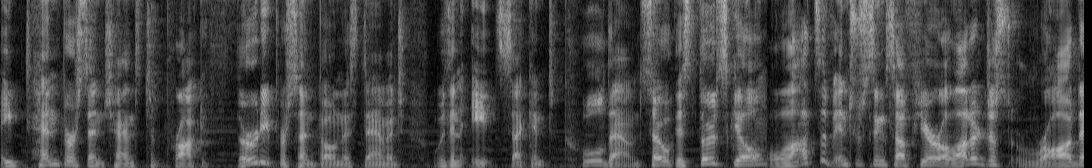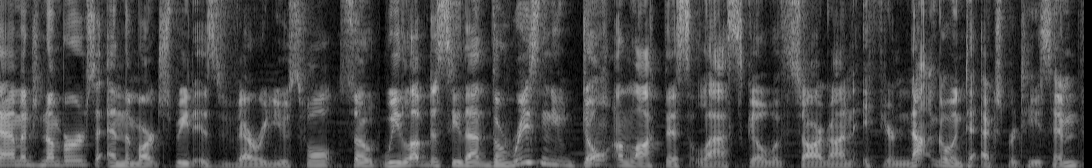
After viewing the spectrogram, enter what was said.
a 10 percent chance to proc 30 percent bonus damage with an eight second cooldown. So this third skill lots of interesting stuff here. A lot of just raw damage numbers and the march speed is very useful. So we love to see that. The reason you don't unlock this last skill with Sargon if you're not going to expertise him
